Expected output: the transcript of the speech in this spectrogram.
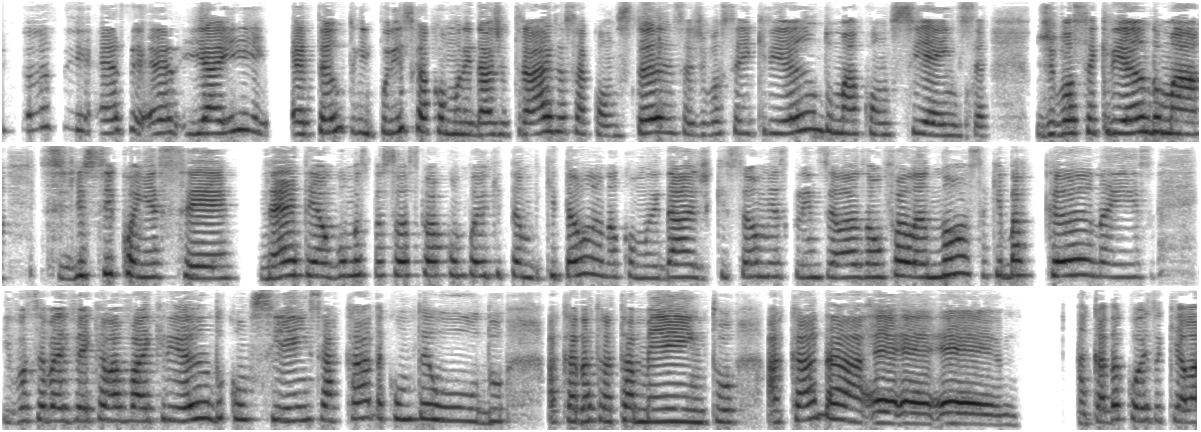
Então, assim, essa, é, e aí é tanto, e por isso que a comunidade traz essa constância de você ir criando uma consciência, de você criando uma. de se conhecer, né? Tem algumas pessoas que eu acompanho que estão lá na comunidade, que são minhas clientes, elas vão falando, nossa, que bacana isso. E você vai ver que ela vai criando consciência a cada conteúdo, a cada tratamento, a cada. É, é, é a cada coisa que ela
